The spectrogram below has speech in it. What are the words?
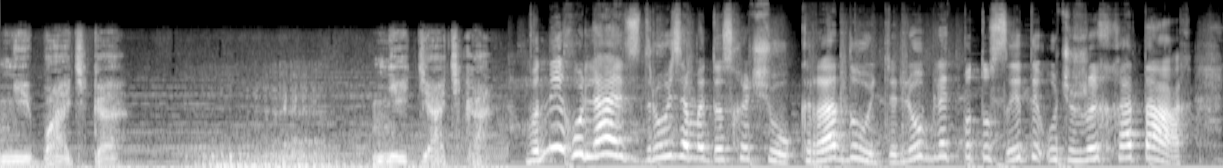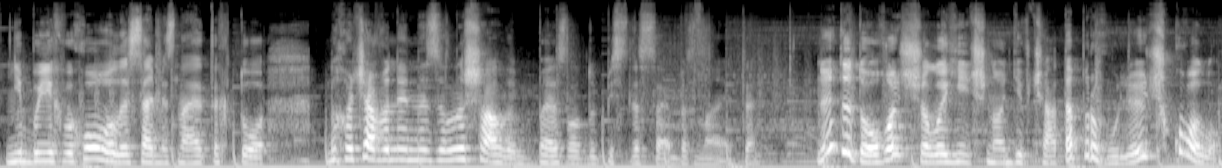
ні батька, ні дядька. Вони гуляють з друзями до схочу, крадуть, люблять потусити у чужих хатах, ніби їх виховували самі знаєте хто. Ну хоча вони не залишали безладу після себе, знаєте. Ну і до того, що логічно, дівчата прогулюють школу.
